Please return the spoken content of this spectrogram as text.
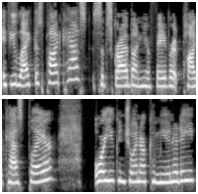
If you like this podcast subscribe on your favorite podcast player or you can join our community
